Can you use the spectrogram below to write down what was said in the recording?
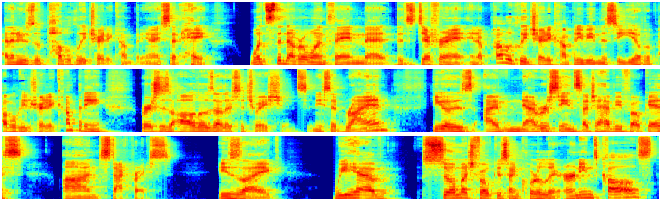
and then he was a publicly traded company. And I said, hey, what's the number one thing that that's different in a publicly traded company being the CEO of a publicly traded company versus all those other situations? And he said, Ryan, he goes, I've never seen such a heavy focus on stock price. He's like, we have so much focus on quarterly earnings calls,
